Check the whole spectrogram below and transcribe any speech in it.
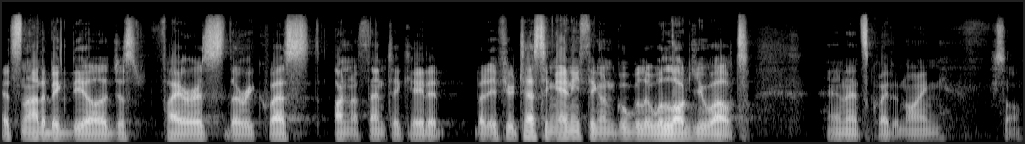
It's not a big deal. It just fires the request unauthenticated. But if you're testing anything on Google, it will log you out, and that's quite annoying. So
